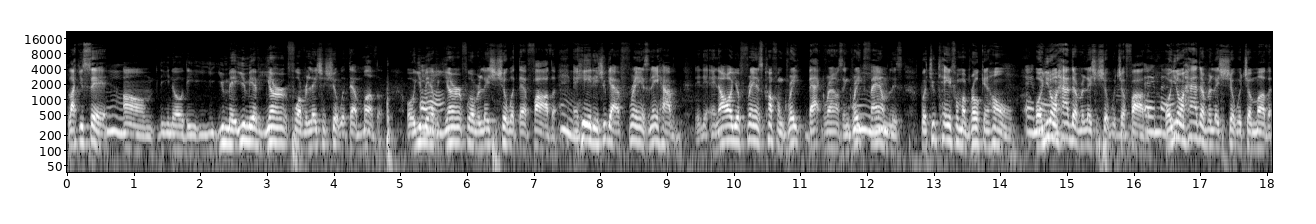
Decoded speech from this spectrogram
like you said, Mhm. um, you know, the you may you may have yearned for a relationship with that mother, or you may Uh-huh. have yearned for a relationship with that father. Mm. And here it is, you got friends, and they have, and all your friends come from great backgrounds and great families, but you came from a broken home, or Mm. You don't have that relationship with your father, Amen. or you don't have that relationship with your mother,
